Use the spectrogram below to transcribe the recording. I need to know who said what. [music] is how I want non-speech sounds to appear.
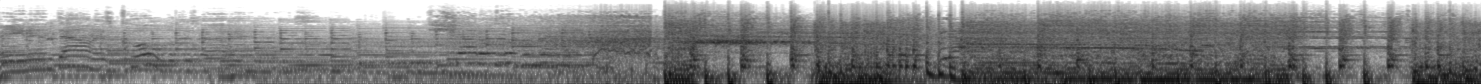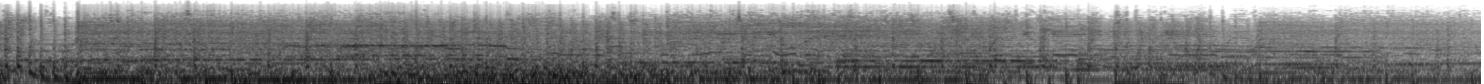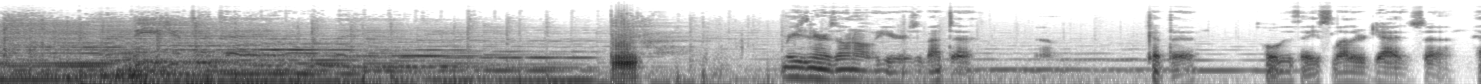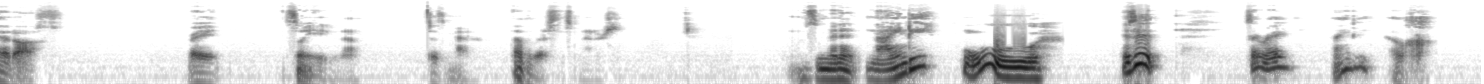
Speaker 1: raining down as cold as ice. Shadows Arizona over here is about to um, cut the holy face leathered guy's uh, head off. Right? So you need to know. Doesn't matter. Of the rest of this matters. It's minute 90? Ooh. Is it? Is that right? 90? Ugh.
